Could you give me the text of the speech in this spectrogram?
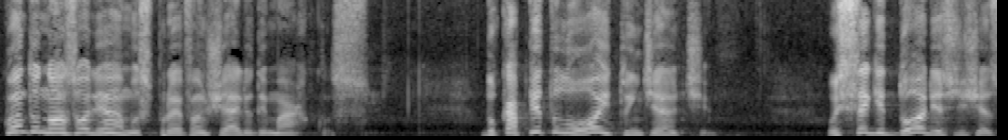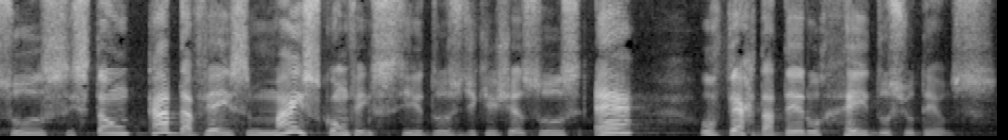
Quando nós olhamos para o Evangelho de Marcos, do capítulo 8 em diante, os seguidores de Jesus estão cada vez mais convencidos de que Jesus é o verdadeiro rei dos judeus.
